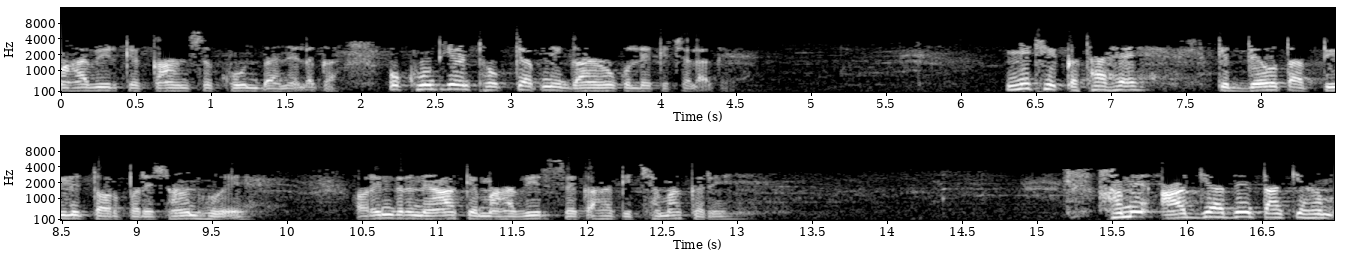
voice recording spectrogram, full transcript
महावीर के कान से खून बहने लगा। वो खूंटियाँ ठोक के अपनी गायों को लेके चला गया। मीठी कथा है। कि देवता पीड़ित और परेशान हुए और इंद्र ने आके महावीर से कहा कि क्षमा करें। हमें आज्ञा दें ताकि हम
